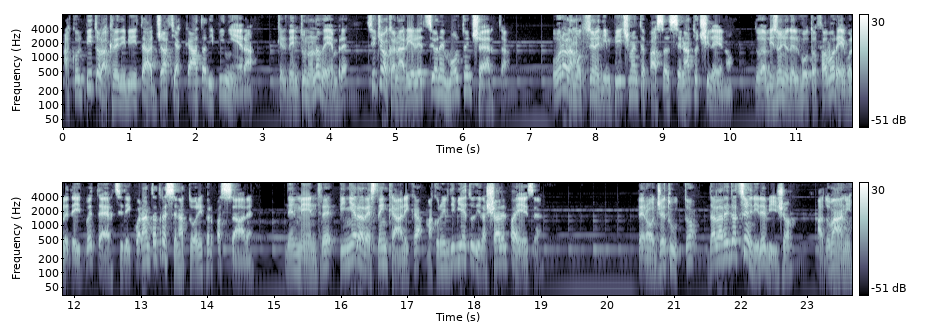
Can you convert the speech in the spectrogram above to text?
ha colpito la credibilità già fiaccata di Piniera, che il 21 novembre si gioca una rielezione molto incerta. Ora la mozione di impeachment passa al Senato cileno. dove ha bisogno del voto favorevole dei due terzi dei 43 senatori per passare. Nel mentre, Pignera resta in carica, ma con il divieto di lasciare il paese. Per oggi è tutto, dalla redazione di The Vision, a domani.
